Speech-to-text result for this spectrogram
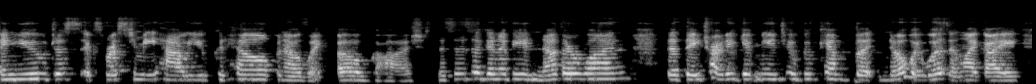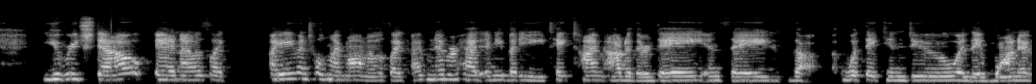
and you just expressed to me how you could help, and I was like, oh gosh, this is going to be another one that they try to get me into a boot camp, but no, it wasn't. Like I, you reached out, and I was like, I even told my mom, I was like, I've never had anybody take time out of their day and say the what they can do and they want to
